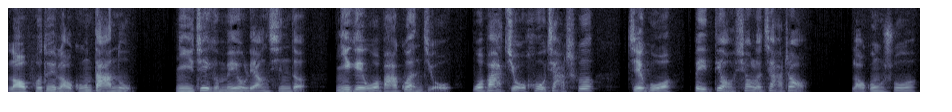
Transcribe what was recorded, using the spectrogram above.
老婆对老公大怒：“你这个没有良心的！你给我爸灌酒，我爸酒后驾车，结果被吊销了驾照。”老公说：“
